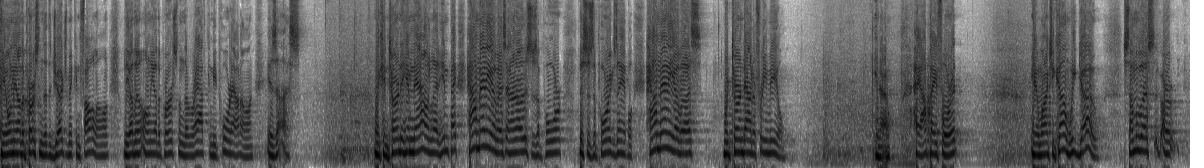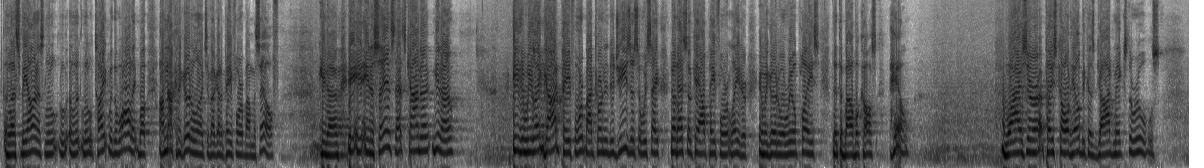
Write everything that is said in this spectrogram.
the only other person that the judgment can fall on, the other, only other person the wrath can be poured out on is us. We can turn to him now and let him pay. How many of us, and I know this is a poor, this is a poor example, how many of us would turn down a free meal? You know, hey, I'll pay for it. You know, why don't you come? We'd go. Some of us are Uh, let's be honest, a little, a little tight with the wallet. Well, I'm not going to go to lunch if I got to pay for it by myself. You know, in, in a sense, that's kind of, you know, either we let God pay for it by turning to Jesus, or we say, no, that's okay, I'll pay for it later, and we go to a real place that the Bible calls hell. Why is there a place called hell? Because God makes the rules.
